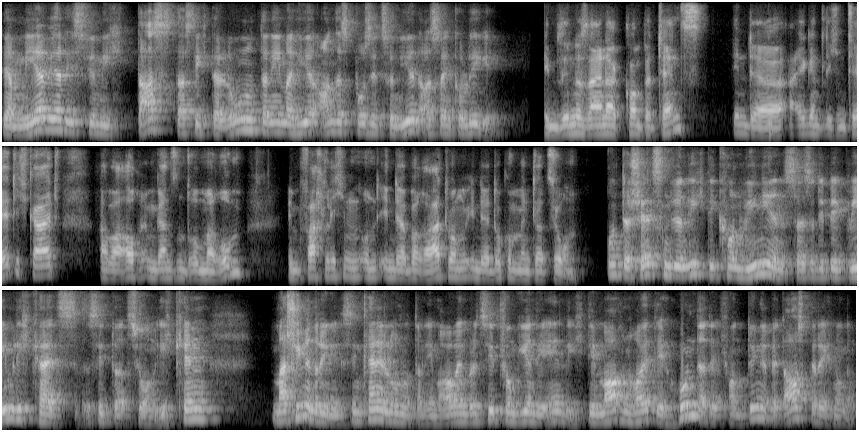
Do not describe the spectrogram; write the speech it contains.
Der Mehrwert ist für mich das, dass sich der Lohnunternehmer hier anders positioniert als sein Kollege. Im Sinne seiner Kompetenz in der eigentlichen Tätigkeit, aber auch im ganzen Drumherum, im fachlichen und in der Beratung, in der Dokumentation. Unterschätzen wir nicht die Convenience, also die Bequemlichkeitssituation. Ich kenne Maschinenringe, sind keine Lohnunternehmer, aber im Prinzip fungieren die ähnlich. Die machen heute hunderte von Düngebedarfsberechnungen.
